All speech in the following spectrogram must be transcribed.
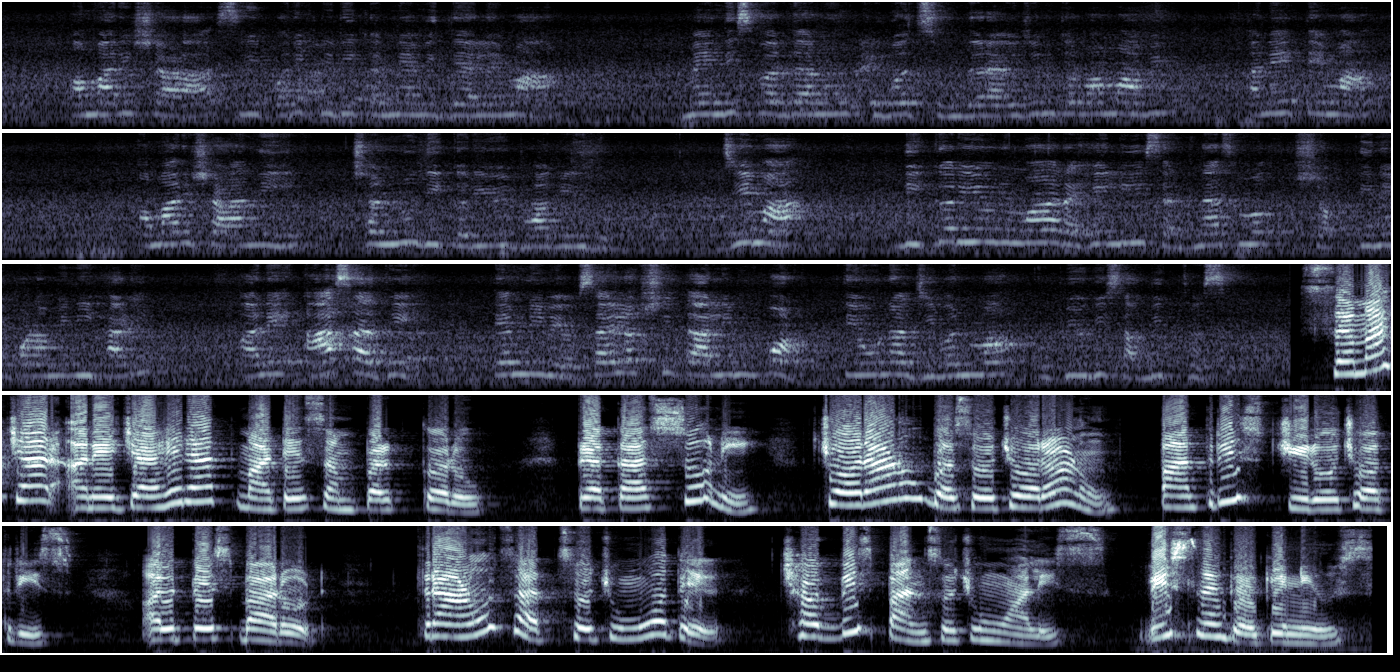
અમારી શાળા શ્રી પરિક્રીડી કન્યા વિદ્યાલયમાં મહેંદી સ્પર્ધાનું ખૂબ જ સુંદર આયોજન કરવામાં આવ્યું અને તેમાં અમારી શાળાની છન્નું દીકરીઓએ ભાગ લીધો. જેમાં દીકરીઓમાં રહેલી સર્જનાત્મક શક્તિને પણ અમે નિહાળી અને આ સાથે તેમની વ્યવસાયલક્ષી તાલીમ પણ તેઓના જીવનમાં ઉપયોગી સાબિત થશે. સમાચાર અને જાહેરાત માટે સંપર્ક કરો. પ્રકાશ સોની, ચોરાણું બસો ચોરાણું, પાંત્રીસ જીરો ચોત્રીસ. અલ્પેશ બારોટ, ત્રાણું સાતસો ચુમ્મોતેર છવ્વીસ પાંચસો ચુમ્માલીસ વિસનગર કે ન્યૂઝ.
